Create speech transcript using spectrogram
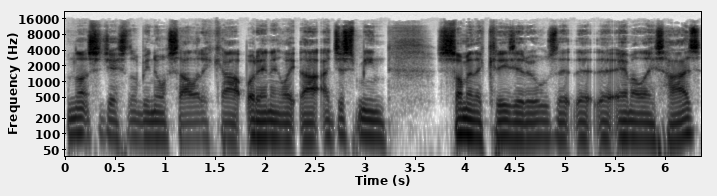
I'm not suggesting there'll be no salary cap or anything like that. I just mean some of the crazy rules that, that, that MLS has.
